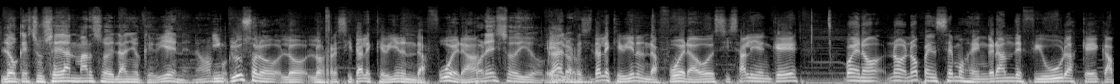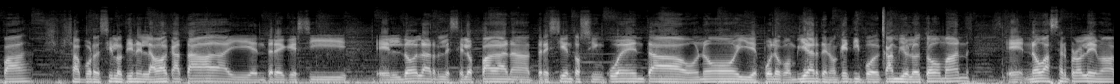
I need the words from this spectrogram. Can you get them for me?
lo que suceda en marzo del año que viene, ¿no? Incluso lo- lo- los recitales que vienen de afuera. Por eso digo, Eh, claro. los recitales que vienen de afuera, vos decís alguien que, bueno, no, no pensemos en grandes figuras que capaz, ya por decirlo, tienen la vaca atada y entre que si el dólar se los pagan a 350 o no y después lo convierten o qué tipo de cambio lo toman, eh, no va a ser problema.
